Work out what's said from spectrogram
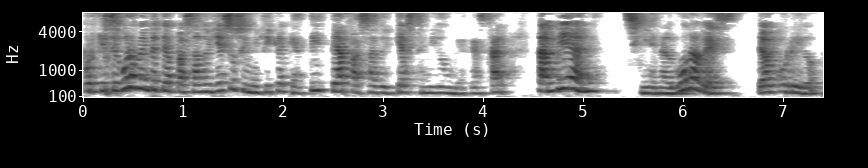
porque seguramente te ha pasado y eso significa que a ti te ha pasado y que has tenido un viaje astral. También si en alguna vez te ha ocurrido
